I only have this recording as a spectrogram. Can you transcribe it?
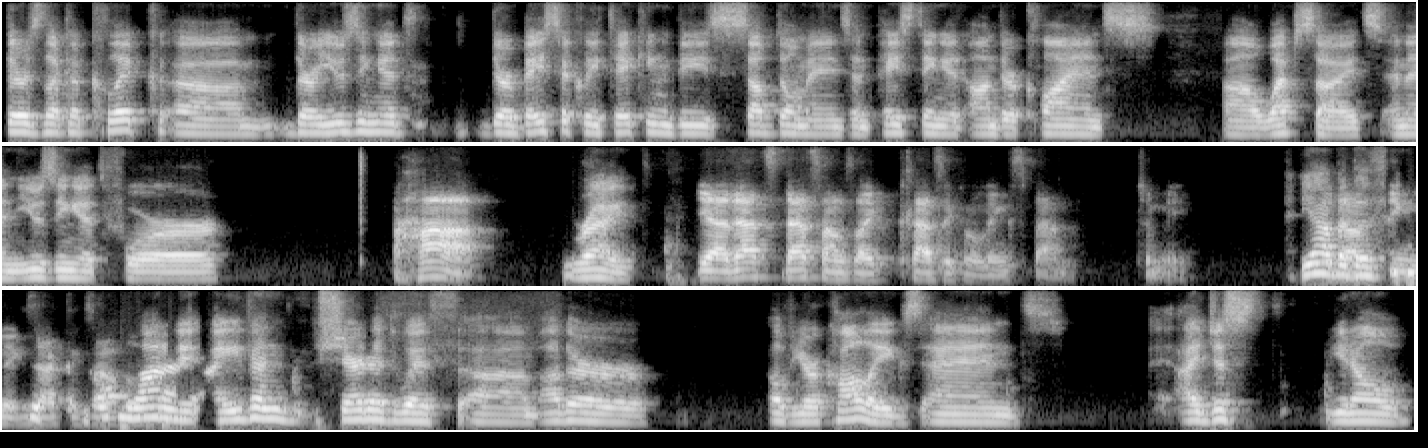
There's like a click. Um, they're using it. They're basically taking these subdomains and pasting it on their clients' uh, websites and then using it for. Aha. Right. Yeah, that's that sounds like classical link spam to me. Yeah, but the thing, the exact example. I, I even shared it with um, other of your colleagues and i just you know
